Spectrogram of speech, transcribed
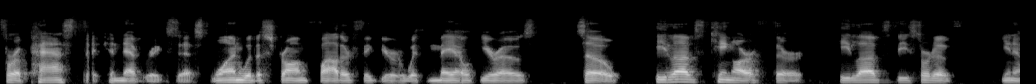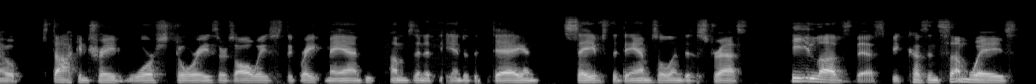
for a past that can never exist, one with a strong father figure with male heroes. So he loves King Arthur. He loves these sort of, you know, stock and trade war stories. There's always the great man who comes in at the end of the day and saves the damsel in distress. He loves this because, in some ways,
